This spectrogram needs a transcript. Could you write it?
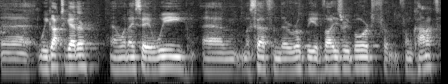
uh, we got together, and when I say we, um, myself and the rugby advisory board from from Connacht,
